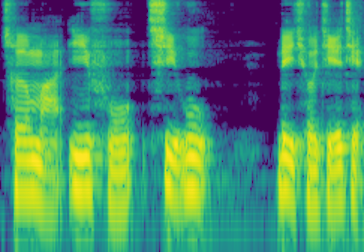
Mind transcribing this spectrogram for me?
车马衣服器物，力求节俭。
